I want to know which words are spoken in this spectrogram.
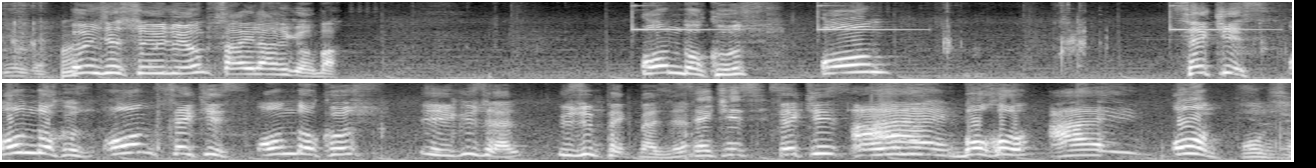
Girdi. Önce söylüyorum sayıları gör bak. 19, 10, 8, 19, 18, 19. İyi güzel. Üzüm pekmezi. 8. 8, Ay. oğlumun boku. Ay. 10. 10 şu.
